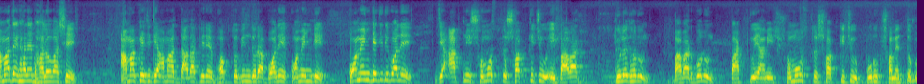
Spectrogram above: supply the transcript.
আমাদের ঘরে ভালোবাসে, আমাকে যদি আমার দাদা পীরের ভক্তবৃন্দরা বলে কমেন্টে কমেন্টে যদি বলে যে আপনি সমস্ত সব কিছু এই বাবার তুলে ধরুন, বাবার বলুন পার্ট টুয়ে আমি সমস্ত সব কিছু পুরুষ সমেত দেবো,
